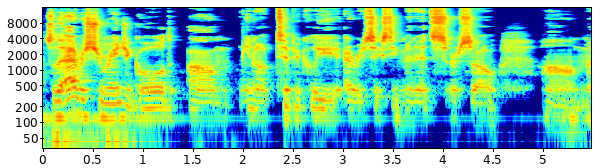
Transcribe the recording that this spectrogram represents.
So the average true range of gold, um, you know, typically every 60 minutes or so, um,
